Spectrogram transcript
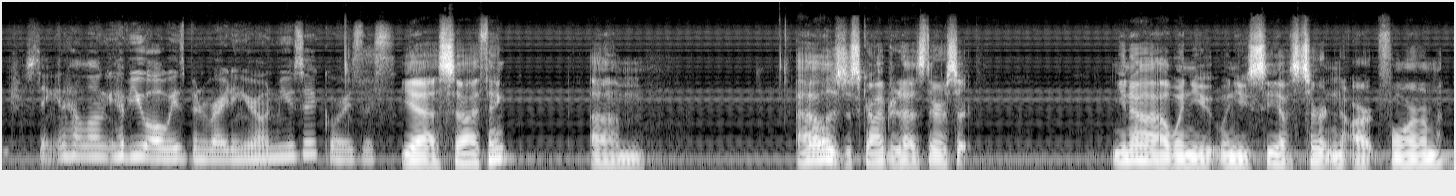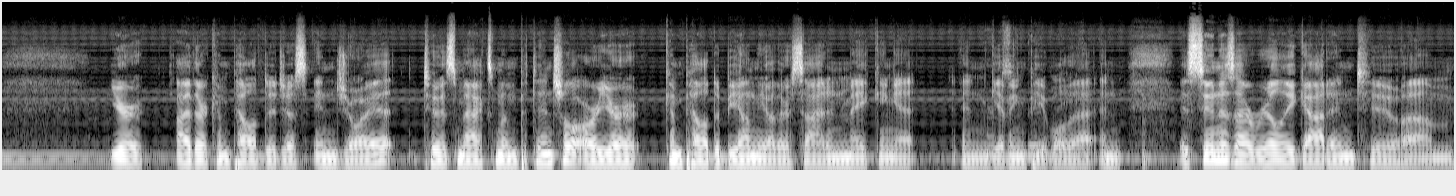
Interesting. And how long have you always been writing your own music, or is this? Yeah, so I think um, I always described it as there's, cer- you know how when you when you see a certain art form, you're either compelled to just enjoy it to its maximum potential, or you're compelled to be on the other side and making it and giving people that. And as soon as I really got into um,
